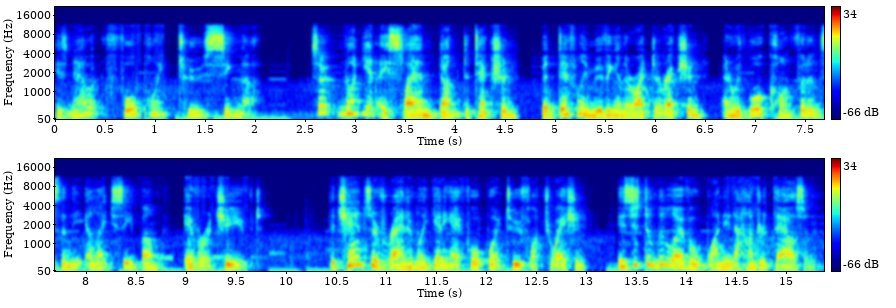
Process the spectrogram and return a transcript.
is now at 4.2 sigma. So not yet a slam dunk detection, but definitely moving in the right direction and with more confidence than the LHC bump ever achieved. The chance of randomly getting a 4.2 fluctuation is just a little over 1 in 100,000.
